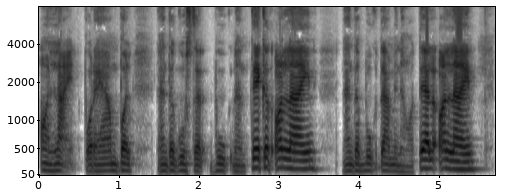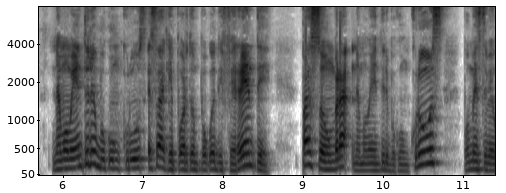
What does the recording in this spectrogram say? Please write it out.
online. Por exemplo, nanta gusta book un ticket online, nanta book también un hotel online. El momento de book un cruise, esa que porta un poco diferente. Para sombra, el momento de un cruise, vamos a ver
